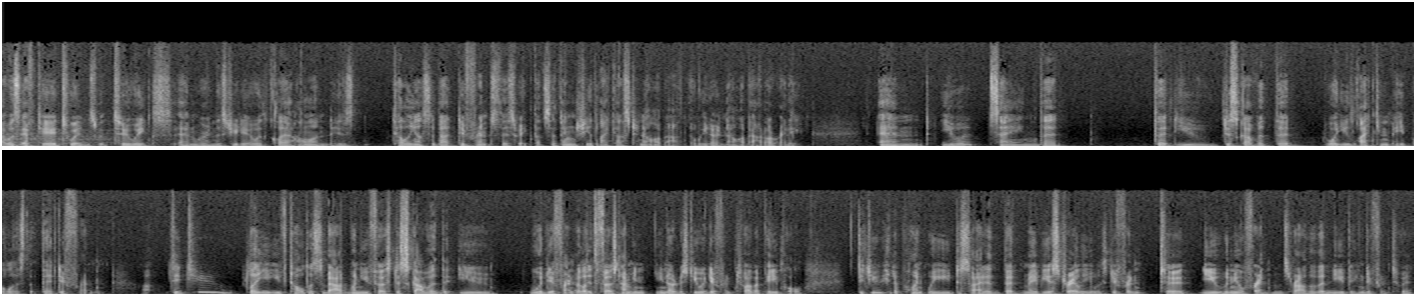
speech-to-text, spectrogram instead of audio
That was FKA Twigs with Two Weeks, and we're in the studio with Claire Holland, who's telling us about difference this week. That's the thing she'd like us to know about that we don't know about already. And you were saying that that you discovered that what you like in people is that they're different. Did you like you- you've told us about when you first discovered that you were different, or like the first time you, you noticed you were different to other people? Did you hit a point where you decided that maybe Australia was different to you and your friends rather than you being different to it?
